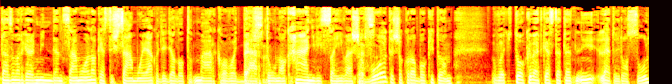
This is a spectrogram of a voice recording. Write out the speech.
az amerikaiak mindent számolnak, ezt is számolják, hogy egy adott márka vagy Persze. gyártónak hány visszahívása Persze. volt, és akkor abból ki tudom vagy tudok következtetni, lehet, hogy rosszul,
